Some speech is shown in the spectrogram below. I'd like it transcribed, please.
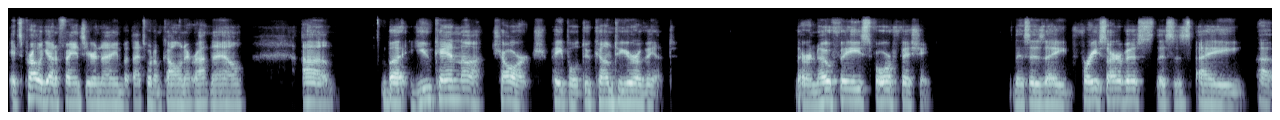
It's probably got a fancier name, but that's what I'm calling it right now. Um, but you cannot charge people to come to your event. There are no fees for fishing. This is a free service. This is a uh,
